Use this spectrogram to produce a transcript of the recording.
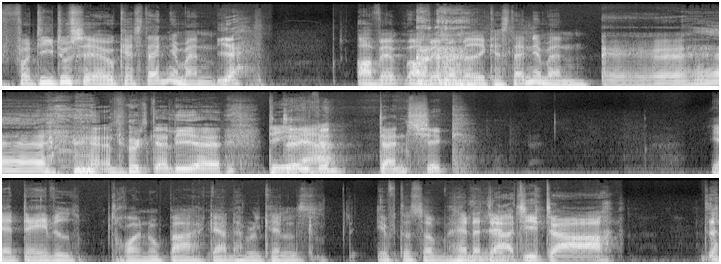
Fordi du ser jo Kastanjemanden. ja, Og hvem, og hvem er med i Kastanjemanden? Øh, nu skal jeg lige... Uh, Det David er- Danchik. Ja, David, tror jeg nu bare gerne, han vil kaldes. Eftersom han er dansk. di da.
